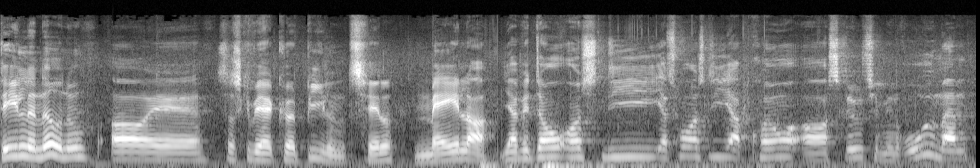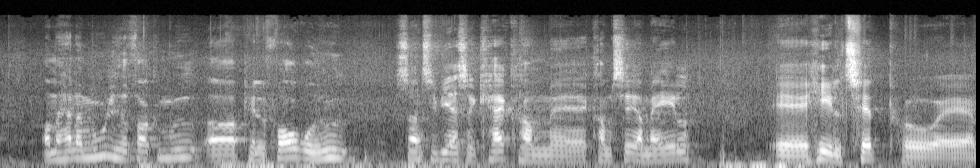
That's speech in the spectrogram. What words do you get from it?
delene ned nu, og øh, så skal vi have kørt bilen til maler. Jeg vil dog også lige, jeg tror også lige, jeg prøver at skrive til min rodemand, om han har mulighed for at komme ud og pille forruden ud, sådan så vi altså kan komme, øh, komme til at male øh, helt tæt på, øh,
